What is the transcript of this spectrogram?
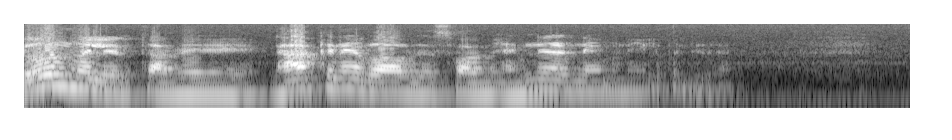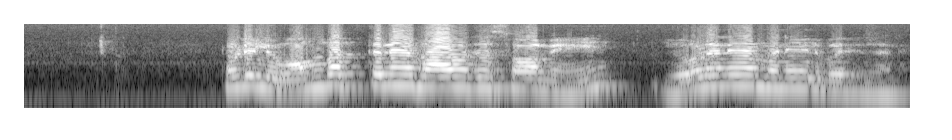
ಲೋನ್ ಮೇಲೆ ಇರ್ತವೆ. ನಾಲ್ಕನೇ ಭಾವದ ಸ್ವಾಮಿ ಹನ್ನೆರಡನೇ ಮನೆಯಲ್ಲಿ ಬಂದಿದ್ದಾರೆ. ನೋಡಿ, ಇಲ್ಲಿ ಒಂಬತ್ತನೇ ಭಾವದ ಸ್ವಾಮಿ ಏಳನೇ ಮನೆಯಲ್ಲಿ ಬಂದಿದ್ದಾನೆ.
